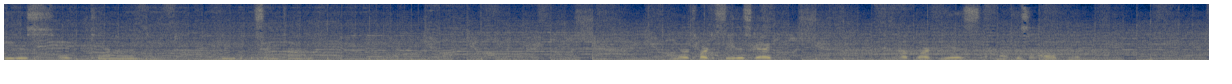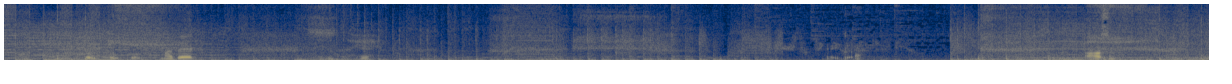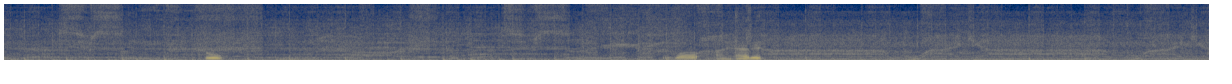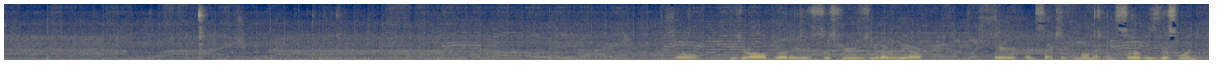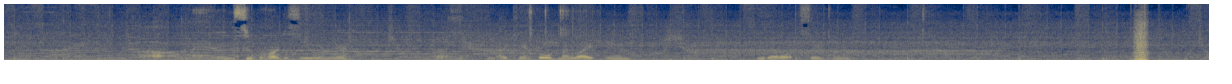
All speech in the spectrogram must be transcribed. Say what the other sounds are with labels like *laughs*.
do this whole camera and feed at the same time. I know it's hard to see this guy because how dark he is. I don't know if this will help, but. Oh, oh, oh, my bad. Yeah. There you go. Awesome. Cool. While I'm at it, so these are all brothers, sisters, whatever they are. They're unsexed at the moment, and so is this one. Super hard to see in there. Uh, I can't hold my light and do that all at the same time.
